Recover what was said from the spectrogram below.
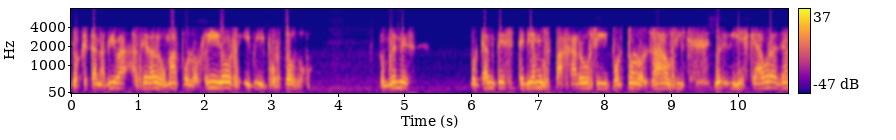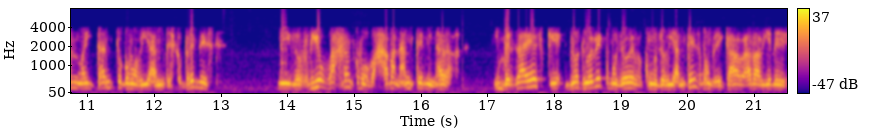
los que están arriba, hacer algo más por los ríos y, y por todo. ¿Comprendes? Porque antes teníamos pájaros y por todos los lados y, y es que ahora ya no hay tanto como había antes, ¿comprendes? Ni los ríos bajan como bajaban antes ni nada. Y verdad es que no llueve como llueve, como llovía antes, hombre, ahora viene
